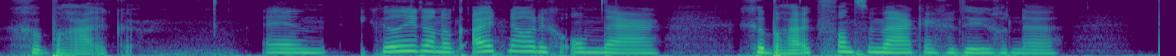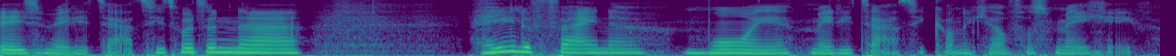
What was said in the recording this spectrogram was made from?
gebruiken. En ik wil je dan ook uitnodigen om daar gebruik van te maken gedurende deze meditatie. Het wordt een uh, hele fijne, mooie meditatie, kan ik je alvast meegeven.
